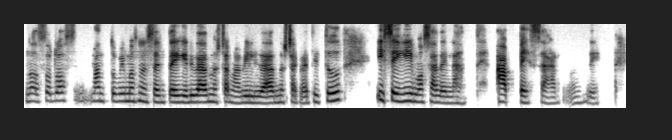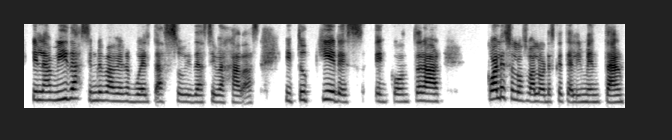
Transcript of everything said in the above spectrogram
Nosotros mantuvimos nuestra integridad, nuestra amabilidad, nuestra gratitud y seguimos adelante a pesar de. Y la vida siempre va a haber vueltas, subidas y bajadas. Y tú quieres encontrar cuáles son los valores que te alimentan,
